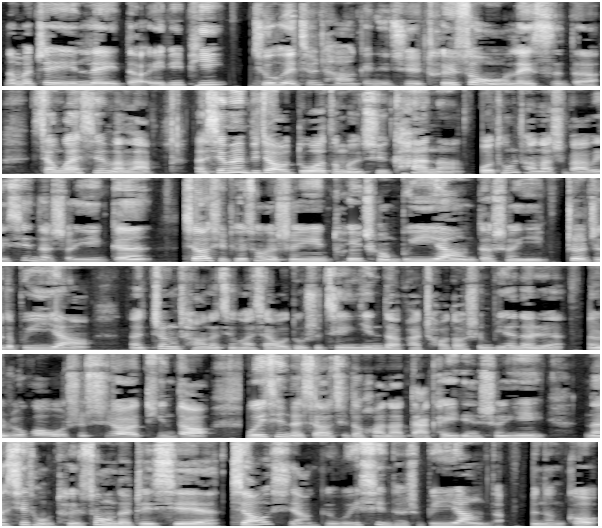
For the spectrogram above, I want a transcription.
那么这一类的 A P P。就会经常给你去推送类似的相关新闻了。那新闻比较多，怎么去看呢？我通常呢是把微信的声音跟消息推送的声音推成不一样的声音，设置的不一样。那正常的情况下，我都是静音的，怕吵到身边的人。那如果我是需要听到微信的消息的话呢，打开一点声音。那系统推送的这些消息啊，跟微信它是不一样的，就能够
